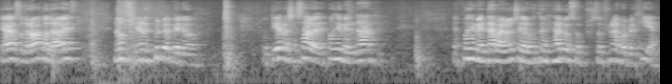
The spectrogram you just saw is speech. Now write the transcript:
que haga su trabajo otra vez. No, señor, disculpe, pero Gutiérrez ya sabe, después de inventar después de inventar la noche de los botones largos, sufrió una apoplejía.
